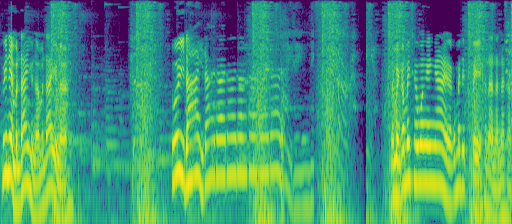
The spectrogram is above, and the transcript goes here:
เฮ้ยเนี่ยมันได้อยู่นะมันได้อยู่นะ เฮ้ยได้ได้ได้ได้ได้ได้ได้ได้แต่มันก็ไม่ใช่ว่าง่ายๆ แล้วก็ไม่ได้เป๊ะขนาดนั้นนะครับ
